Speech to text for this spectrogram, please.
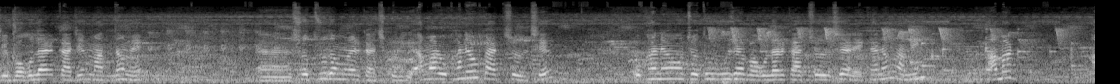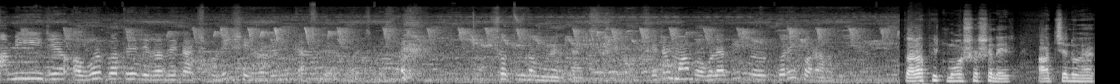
যে বগলার কাজের মাধ্যমে শত্রু দমনের কাজ করি। আমার ওখানেও কাজ চলছে। ওখানেও চতুর্ভুজা বগলার কাজ চলছে আর এখানেও আমি আমার, আমি যে অগ্রপথে যেভাবে কাজ করি, সেইভাবে আমি কাজ করি। কাজ করি। শত্রু দমনের কাজ। সেটা মা বগলাকে প্রয়োগ করেই করা হবে। তারাপীঠ মহাশ্মশানের আজ যেন এক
